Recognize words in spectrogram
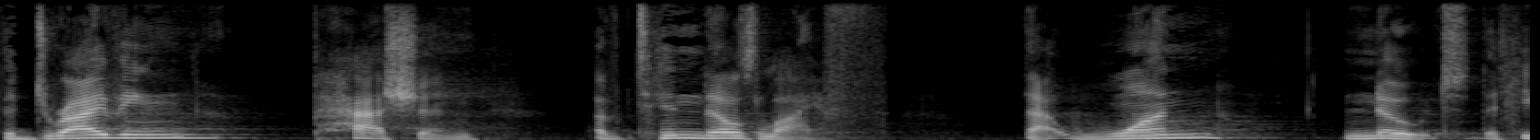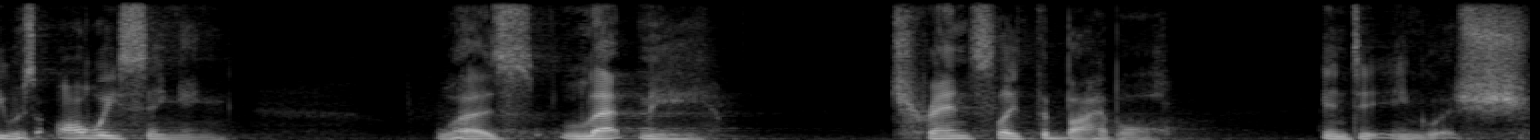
The driving passion of Tyndale's life, that one note that he was always singing, was let me translate the Bible into English.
